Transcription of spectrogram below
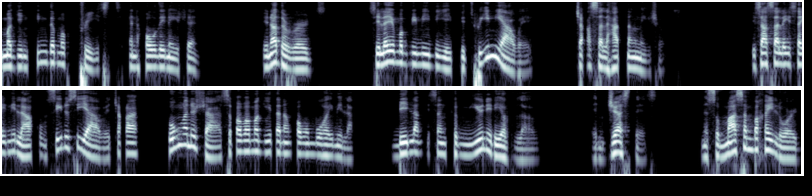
maging kingdom of priests and holy nation. In other words, sila yung magmi-mediate between Yahweh tsaka sa lahat ng nations. Isasalaysay nila kung sino si Yahweh tsaka kung ano siya sa pamamagitan ng pamumuhay nila bilang isang community of love and justice na sumasamba kay Lord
